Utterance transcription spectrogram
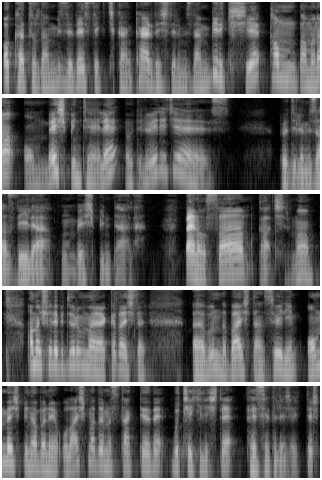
o katıldan bize destek çıkan kardeşlerimizden bir kişiye tam tamına 15 bin TL ödül vereceğiz. Ödülümüz az değil ha 15 bin TL. Ben olsam kaçırmam. Ama şöyle bir durum var arkadaşlar. Ee, Bunu da baştan söyleyeyim. 15 bin aboneye ulaşmadığımız takdirde bu çekilişte feshedilecektir.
